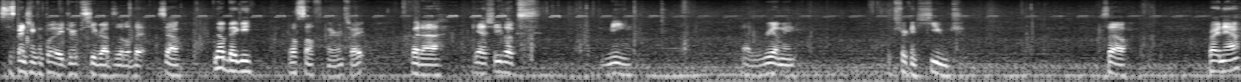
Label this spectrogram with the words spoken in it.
suspension completely droops, she rubs a little bit. So, no biggie. Little self-clearance, right? But uh, yeah, she looks mean. Like real mean. Looks freaking huge. So, right now,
